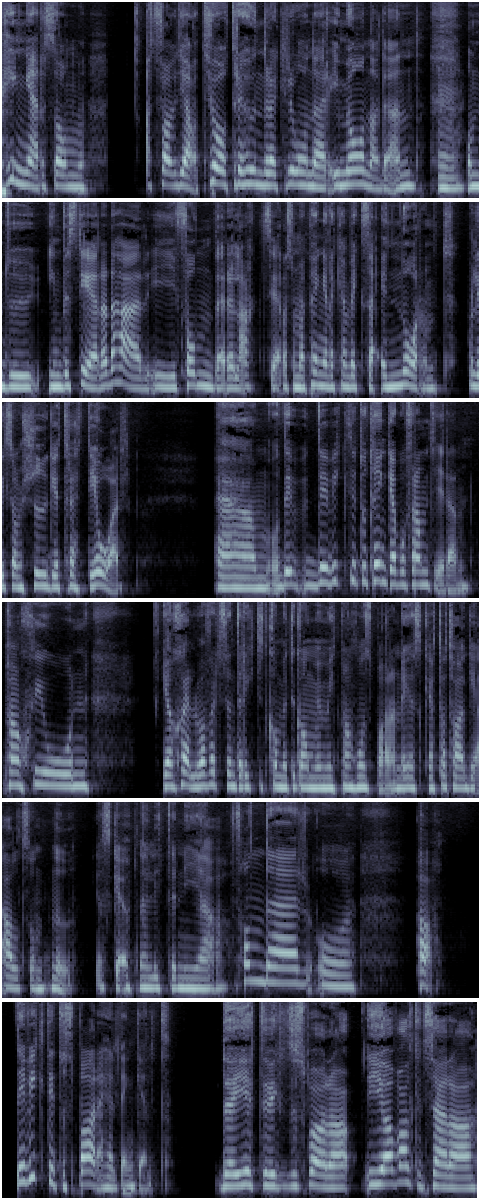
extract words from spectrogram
Pengar som att fan, ja, 200-300 kronor i månaden. Om du investerar det här i fonder eller aktier, alltså de här pengarna kan växa enormt på liksom 20-30 år. Ehm, och det, det är viktigt att tänka på framtiden. Pension. Jag själv har faktiskt inte riktigt kommit igång med mitt pensionssparande. Jag ska ta tag i allt sånt nu. Jag ska öppna lite nya fonder. och ja, Det är viktigt att spara helt enkelt. Det är jätteviktigt att spara. Jag var alltid så här...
